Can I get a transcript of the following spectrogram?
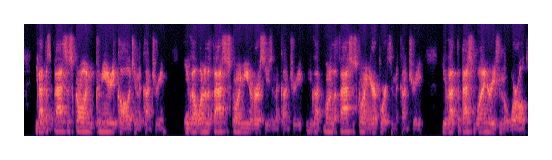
you got the fastest growing community college in the country. You've got one of the fastest growing universities in the country. You've got one of the fastest growing airports in the country. You've got the best wineries in the world,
